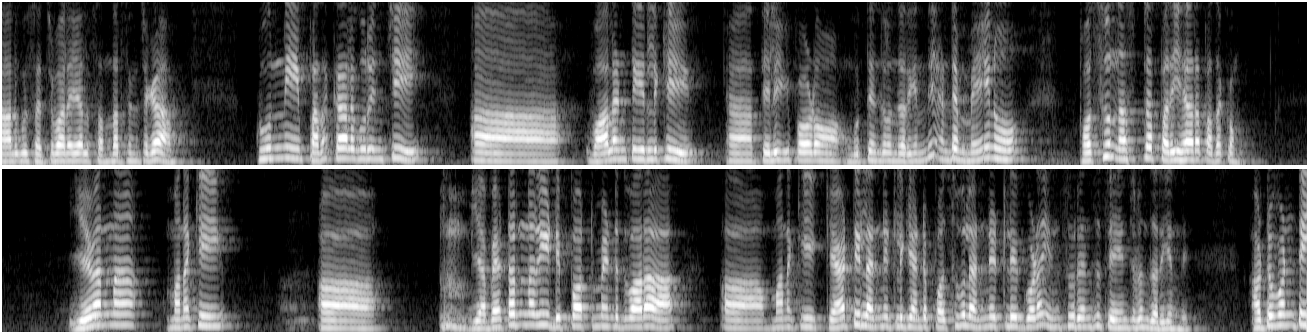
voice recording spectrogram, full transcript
నాలుగు సచివాలయాలు సందర్శించగా కొన్ని పథకాల గురించి వాలంటీర్లకి తెలియకపోవడం గుర్తించడం జరిగింది. అంటే మెయిన్ పశు నష్ట పరిహార పథకం. ఏమన్నా మనకి వెటర్నరీ డిపార్ట్మెంట్ ద్వారా మనకి క్యాటిల్ అన్నిటికీ అంటే పశువులు అన్నిటికీ కూడా ఇన్సూరెన్స్ చేయించడం జరిగింది. అటువంటి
